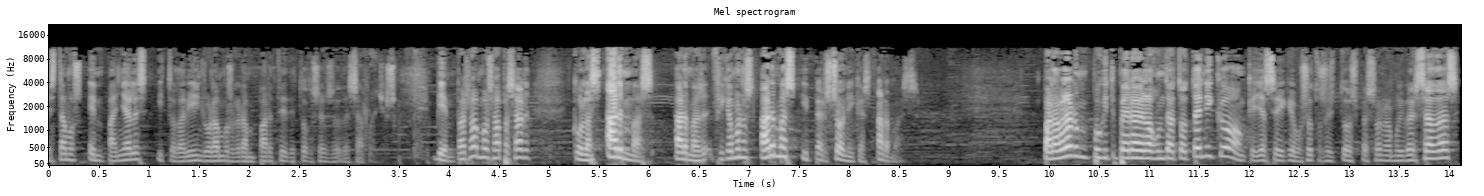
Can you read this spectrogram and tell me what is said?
estamos en pañales y todavía ignoramos gran parte de todos esos desarrollos. Bien, pues vamos a pasar con las armas, armas, fijémonos, armas hipersónicas, armas. Para hablar un poquito de algún dato técnico, aunque ya sé que vosotros sois todas personas muy versadas,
